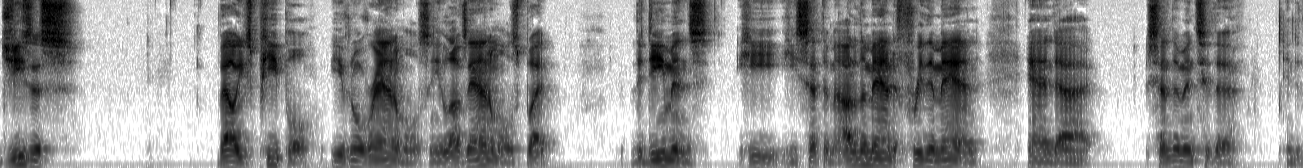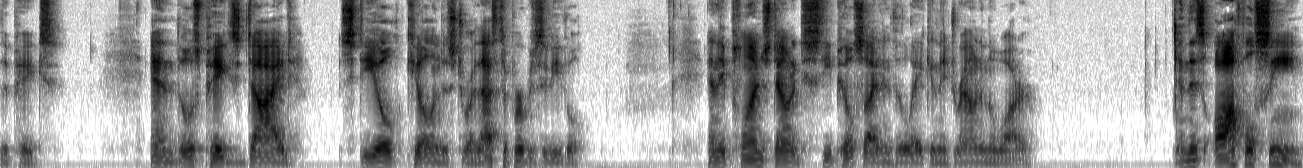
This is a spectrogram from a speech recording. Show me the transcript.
Jesus values people even over animals, and he loves animals, but the demons he he sent them out of the man to free the man and uh, send them into the into the pigs and those pigs died steal, kill, and destroy. That's the purpose of evil. And they plunge down a steep hillside into the lake and they drown in the water. And this awful scene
